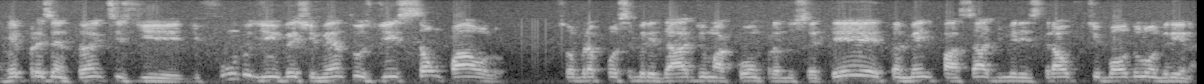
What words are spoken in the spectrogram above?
representantes de, de fundo de investimentos de São Paulo sobre a possibilidade de uma compra do CT, também de passar a administrar o futebol do Londrina.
